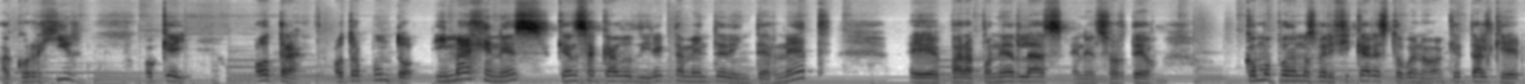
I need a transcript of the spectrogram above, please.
a corregir. Ok, otra, otro punto, imágenes que han sacado directamente de internet eh, para ponerlas en el sorteo. ¿Cómo podemos verificar esto? Bueno, ¿qué tal que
